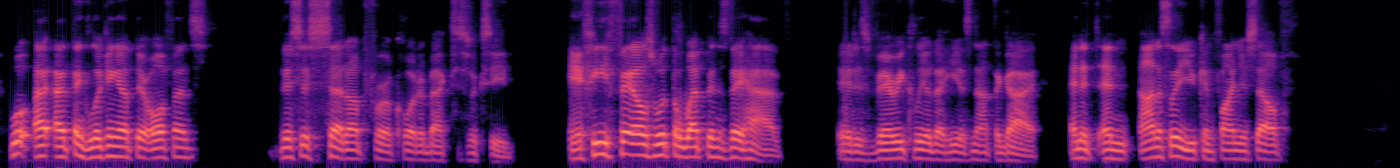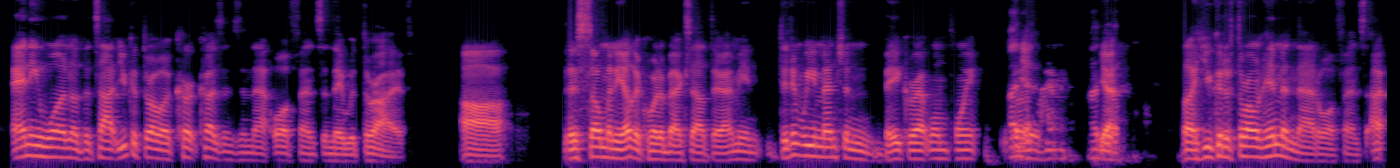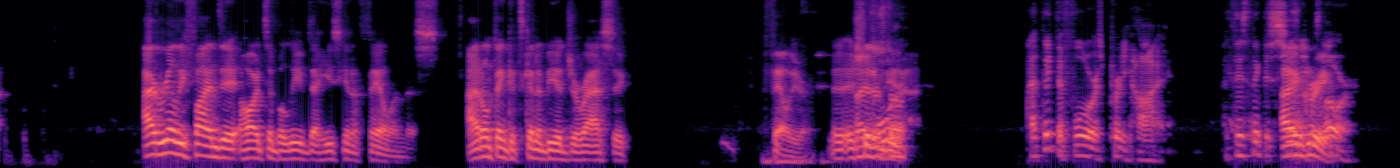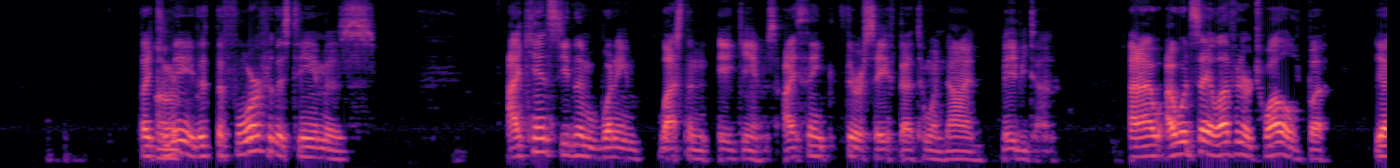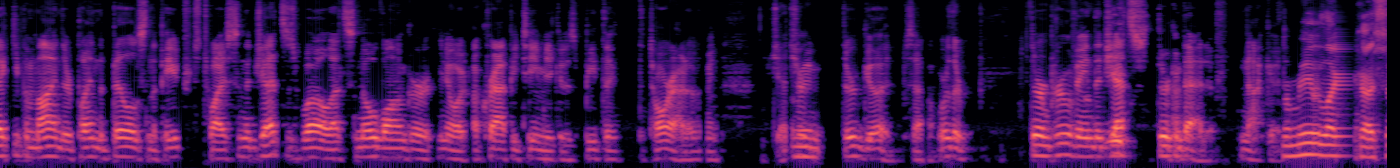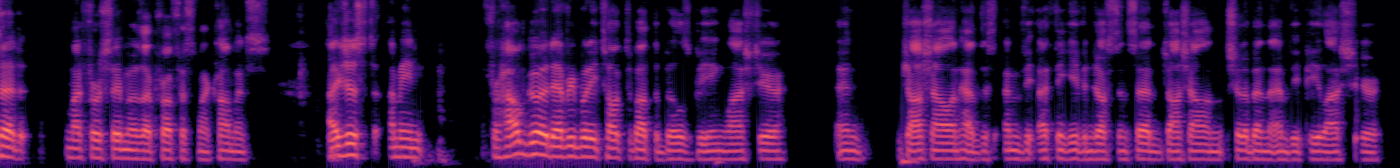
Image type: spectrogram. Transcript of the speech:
Well, I, I think looking at their offense, this is set up for a quarterback to succeed. If he fails with the weapons they have, it is very clear that he is not the guy. And it and honestly, you can find yourself any one of the top. You could throw a Kirk Cousins in that offense and they would thrive. Uh there's so many other quarterbacks out there. I mean, didn't we mention Baker at one point? I did. I yeah. Did. Like you could have thrown him in that offense. I I really find it hard to believe that he's gonna fail in this. I don't think it's gonna be a Jurassic failure. It, it I shouldn't just be. don't- that. I think the floor is pretty high. I just think the ceiling is lower. Like to Uh, me, the the floor for this team is. I can't see them winning less than eight games. I think they're a safe bet to win nine, maybe ten. And I I would say eleven or twelve, but yeah, keep in mind they're playing the Bills and the Patriots twice and the Jets as well. That's no longer you know a, a crappy team you could just beat the, the tar out of. I mean, Jets I are mean- they're good, so or they're they're improving. The Jets they're competitive, not good. For me, like I said, my first statement as I prefaced my comments, I just, I mean, for how good everybody talked about the Bills being last year, and Josh Allen had this MV. I think even Justin said Josh Allen should have been the MVP last year.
